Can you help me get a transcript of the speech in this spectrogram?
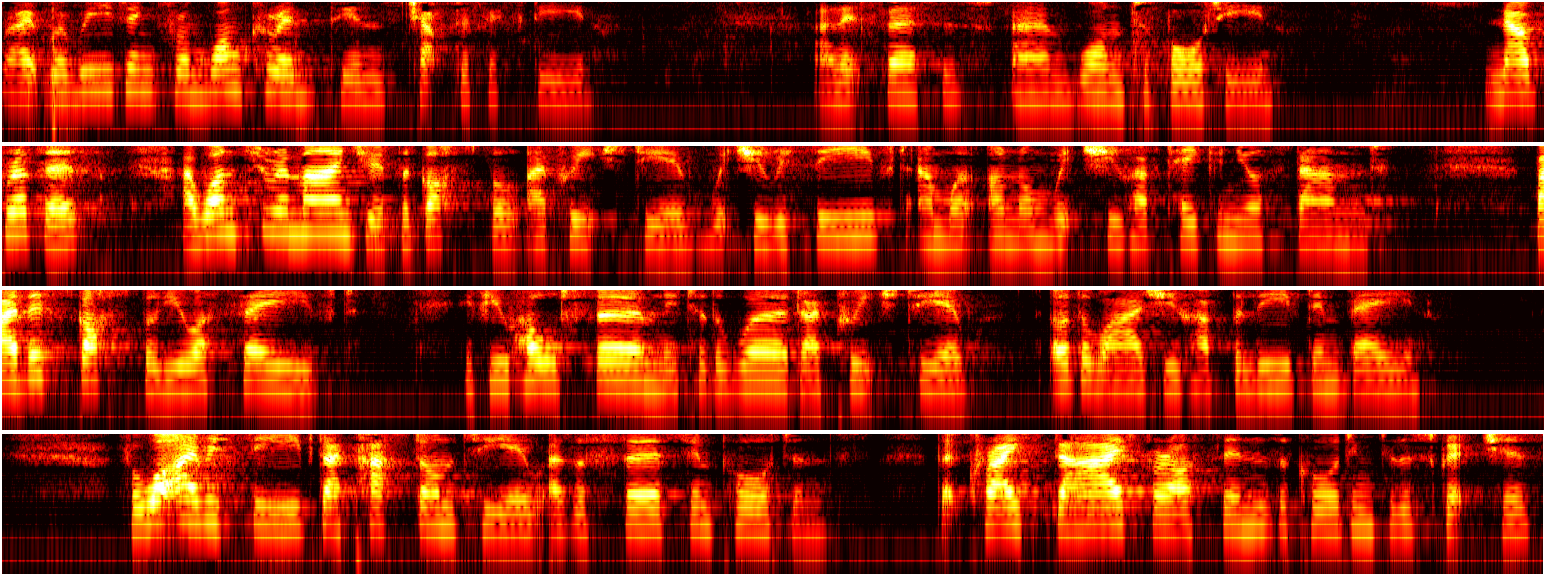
Right, we're reading from 1 Corinthians chapter 15, and it's verses um, 1 to 14. Now, brothers, I want to remind you of the gospel I preached to you, which you received and, and on which you have taken your stand. By this gospel you are saved, if you hold firmly to the word I preached to you. Otherwise, you have believed in vain. For what I received, I passed on to you as of first importance that Christ died for our sins according to the Scriptures,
